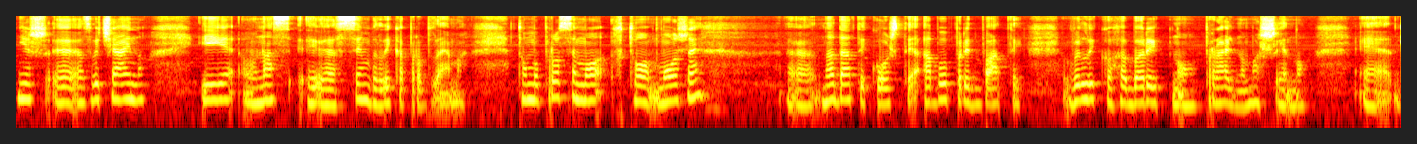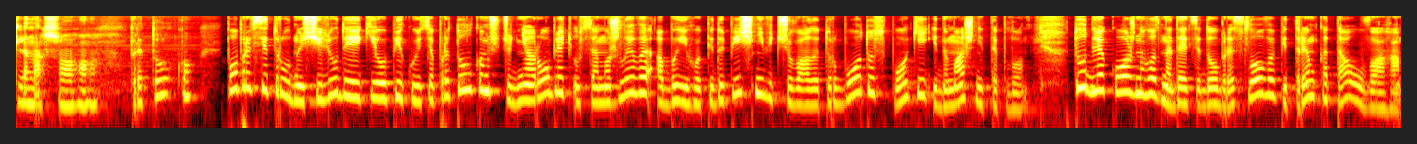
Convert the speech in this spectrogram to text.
ніж е, звичайно. І у нас е, з цим велика проблема. Тому просимо, хто може. Е, Надати кошти або придбати великогабаритну пральну машину е, для нашого притулку. Попри всі труднощі, люди, які опікуються притулком, щодня роблять усе можливе, аби його підопічні відчували турботу, спокій і домашнє тепло. Тут для кожного знайдеться добре слово, підтримка та увага.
